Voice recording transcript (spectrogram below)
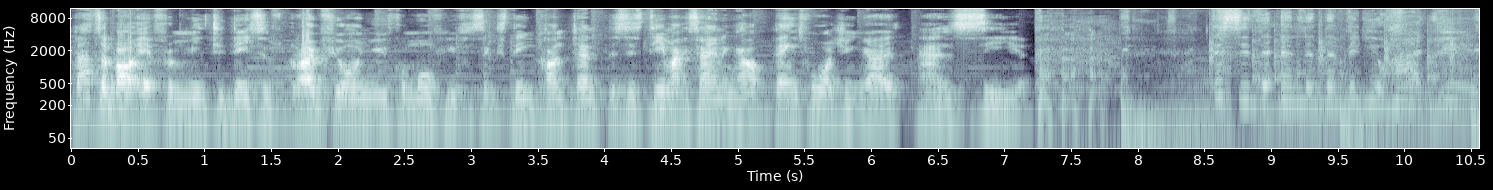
That's about it from me today. Subscribe if you're new for more FIFA 16 content. This is T-Mac signing out. Thanks for watching guys and see you. this is the end of the video. Hi yeah.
